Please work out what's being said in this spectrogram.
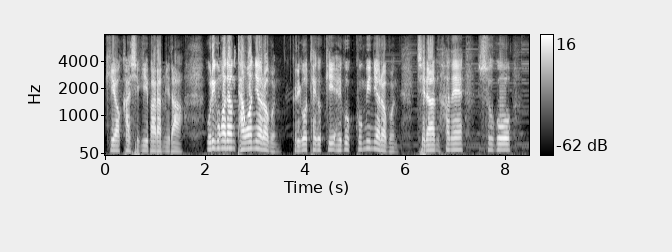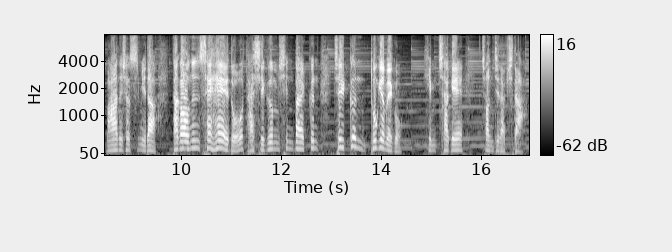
기억하시기 바랍니다. 우리 공화당 당원 여러분, 그리고 태극기 애국 국민 여러분, 지난 한 해 수고 많으셨습니다. 다가오는 새해에도 다시금 신발끈 질끈 독여매고 힘차게 전진합시다.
